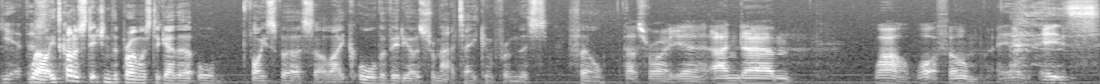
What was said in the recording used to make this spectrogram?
Yeah. Well, it's kind of stitching the promos together, or vice versa. Like all the videos from that are taken from this film. That's right, yeah. And um, wow, what a film! It, it's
